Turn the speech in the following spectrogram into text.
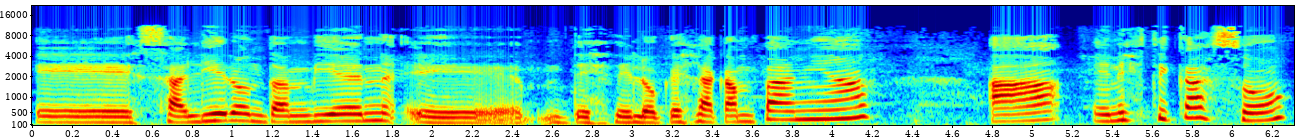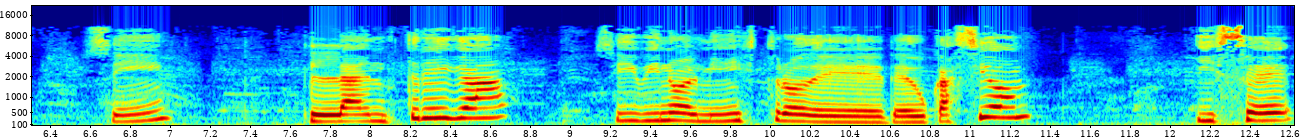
eh, salieron también eh, desde lo que es la campaña a, en este caso, ¿sí? la entrega, ¿sí? vino el ministro de, de Educación y se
